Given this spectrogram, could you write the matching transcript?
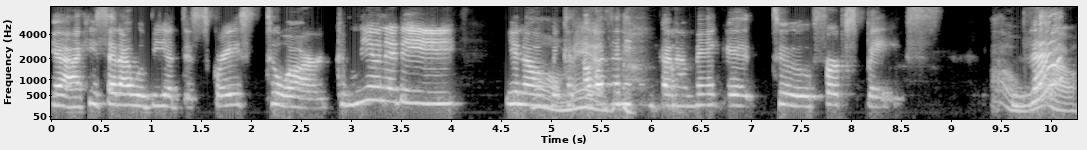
Yeah, he said I would be a disgrace to our community, you know, Oh, because man. I wasn't even gonna make it to first base. Oh That wow.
